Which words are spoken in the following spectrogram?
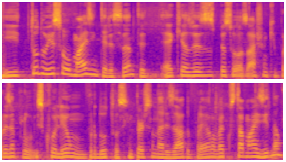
E tudo isso, o mais interessante é que às vezes as pessoas acham que, por exemplo, escolher um produto assim personalizado para ela vai custar mais. E não.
